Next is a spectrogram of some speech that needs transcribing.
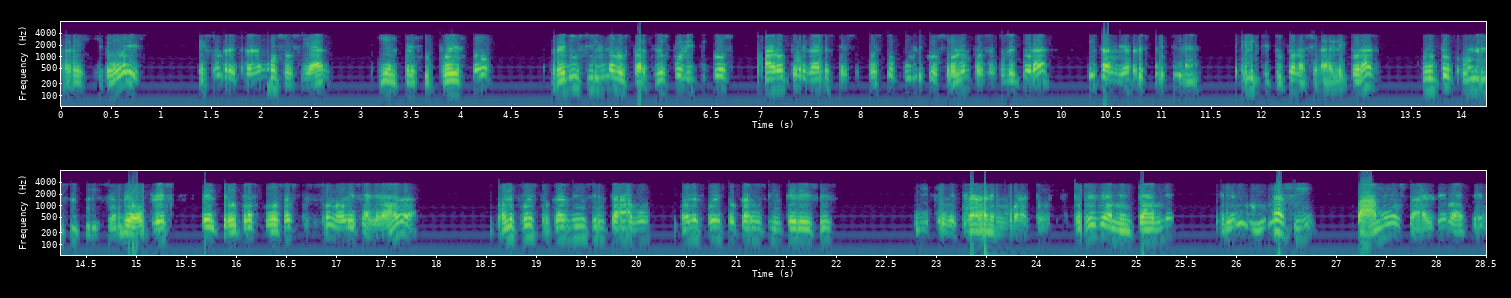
regidores. Es un reclamo social y el presupuesto reducirlo a los partidos políticos para otorgar el presupuesto público solo en proceso electoral y también respetar el Instituto Nacional Electoral, junto con la desaparición de OPLES, entre otras cosas, pues eso no les agrada. No les puedes tocar ni un centavo, no les puedes tocar sus intereses y se declaran en moratoria. Entonces es lamentable, pero aún así vamos al debate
